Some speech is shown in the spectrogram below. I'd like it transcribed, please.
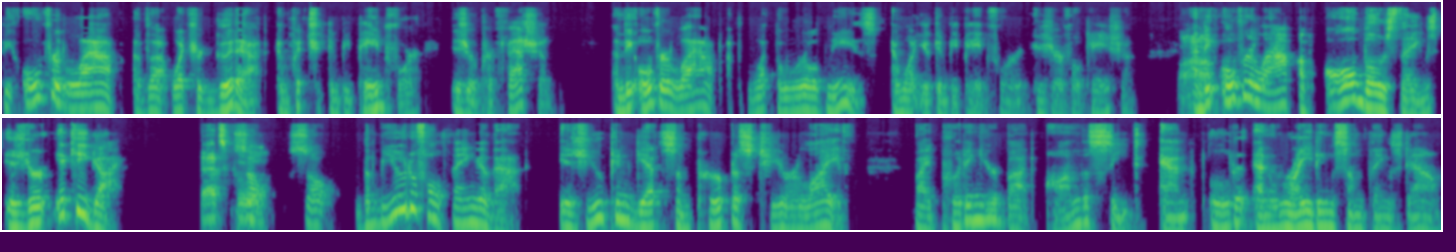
The overlap of that, what you're good at and what you can be paid for, is your profession. And the overlap of what the world needs and what you can be paid for is your vocation. Wow. And the overlap of all those things is your ikigai. That's cool. So, so the beautiful thing of that is you can get some purpose to your life by putting your butt on the seat and and writing some things down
